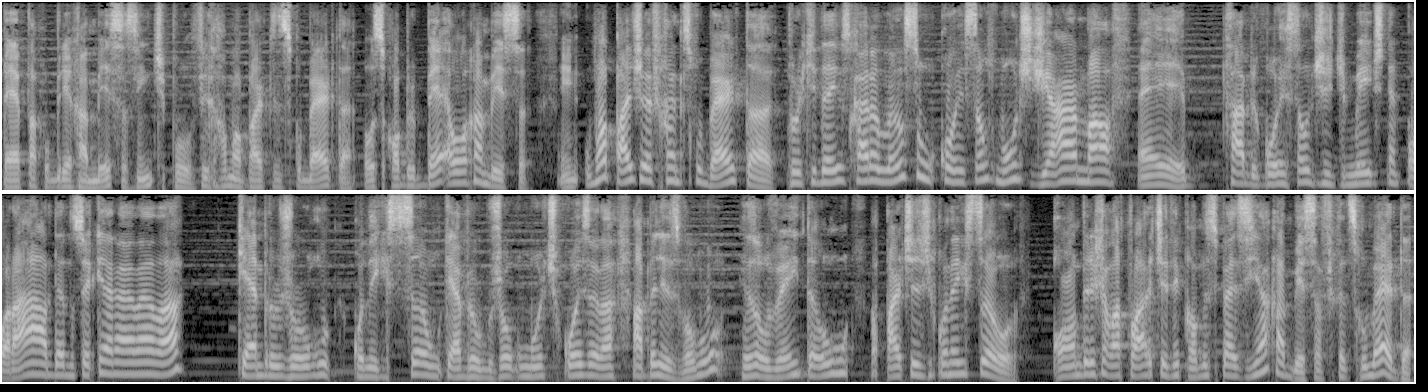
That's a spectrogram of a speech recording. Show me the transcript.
pés pra cobrir a cabeça, assim, tipo, fica uma parte descoberta, ou você cobre o pé ou a cabeça. Uma parte vai ficar descoberta, porque daí os caras lançam correção com um monte de arma, é, sabe, correção de, de meio de temporada, não sei o que, lá, lá, lá quebra o jogo, conexão, quebra o jogo, um monte de coisa lá. Ah, beleza, vamos resolver então a parte de conexão. Cobre aquela parte, ele cobre os pezinhos, a cabeça fica descoberta,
